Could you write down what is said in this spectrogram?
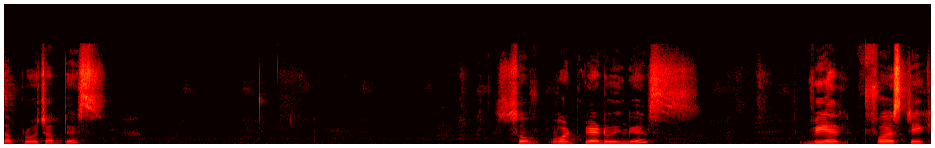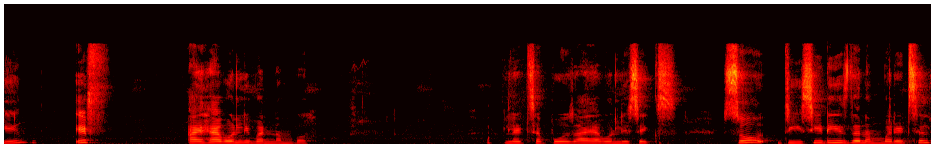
approach of this. So what we are doing is we are first taking if I have only one number let's suppose I have only 6 so GCD is the number itself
